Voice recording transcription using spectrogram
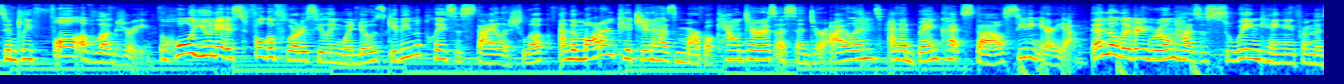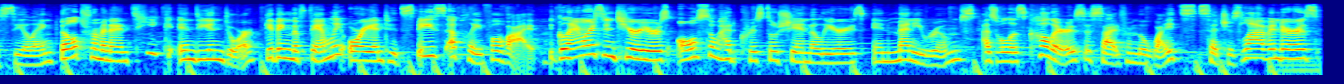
simply full of luxury. The whole unit is full of floor-to-ceiling windows, giving the place a stylish look, and the modern kitchen has marble counters, a center island, and a banquet-style seating area. Then the living room has a swing hanging from the ceiling, built from an antique Indian door, giving the family-oriented space a playful vibe. The glamorous interiors also had crystal chandeliers in many rooms, as well as colors aside from the whites, such as lavenders,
